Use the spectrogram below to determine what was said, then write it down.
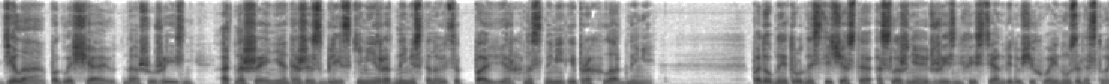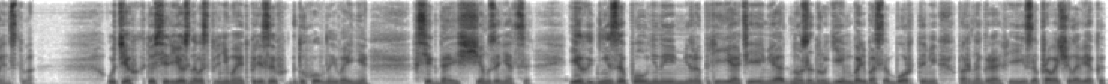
Дела поглощают нашу жизнь. Отношения даже с близкими и родными становятся поверхностными и прохладными. Подобные трудности часто осложняют жизнь христиан, ведущих войну за достоинство. У тех, кто серьезно воспринимает призыв к духовной войне, всегда есть чем заняться, их дни заполнены мероприятиями, одно за другим: борьба с абортами, порнографией за права человека,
